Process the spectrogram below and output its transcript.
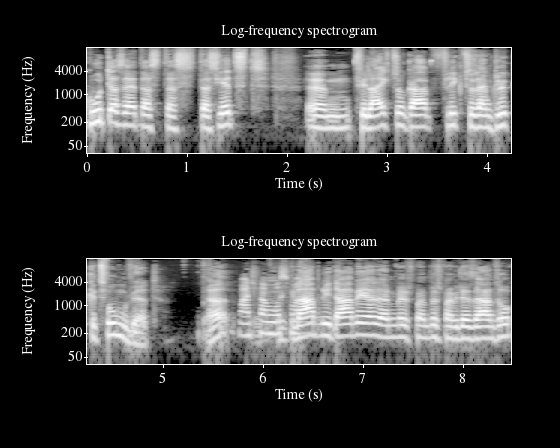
gut, dass er das, das, das jetzt ähm, vielleicht sogar Flick zu seinem Glück gezwungen wird. Ja? Manchmal muss Wenn man- Gnabry da wäre, dann muss man, muss man wieder sagen, so,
